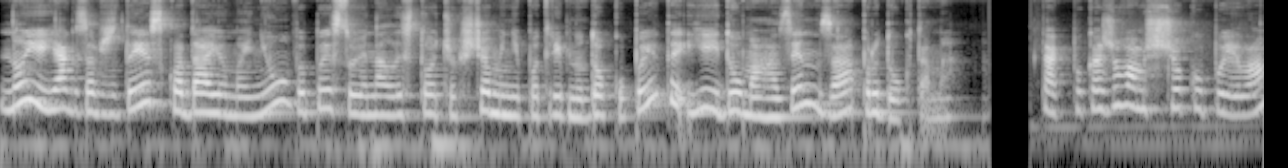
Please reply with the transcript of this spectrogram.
Ну і як завжди, складаю меню, виписую на листочок, що мені потрібно докупити, і йду в магазин за продуктами. Так, покажу вам, що купила.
